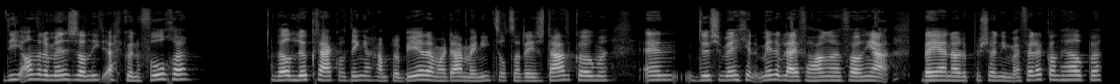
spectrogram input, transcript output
die andere mensen dan niet echt kunnen volgen wel lukraak wat dingen gaan proberen, maar daarmee niet tot een resultaat komen. En dus een beetje in het midden blijven hangen van, ja, ben jij nou de persoon die mij verder kan helpen?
